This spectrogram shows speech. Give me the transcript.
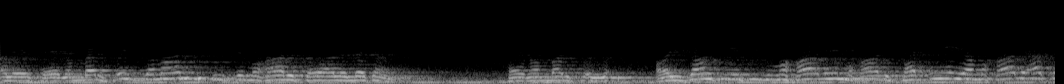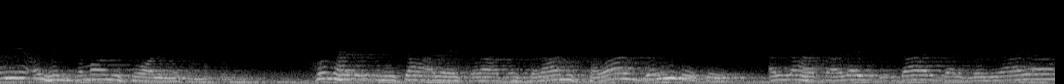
علیہ السلام اس زمانی چیز محال سوال لکن پیغمبر اور ایزان کی یہ چیز محال ہے، محال شرعی ہے یا محال عقلی ہے؟ ایہ زمان سوال میں تم خود حضرت موسیٰ علیہ السلام سوال دلیل ہے کہ اللہ تعالی دیدار در دنیا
